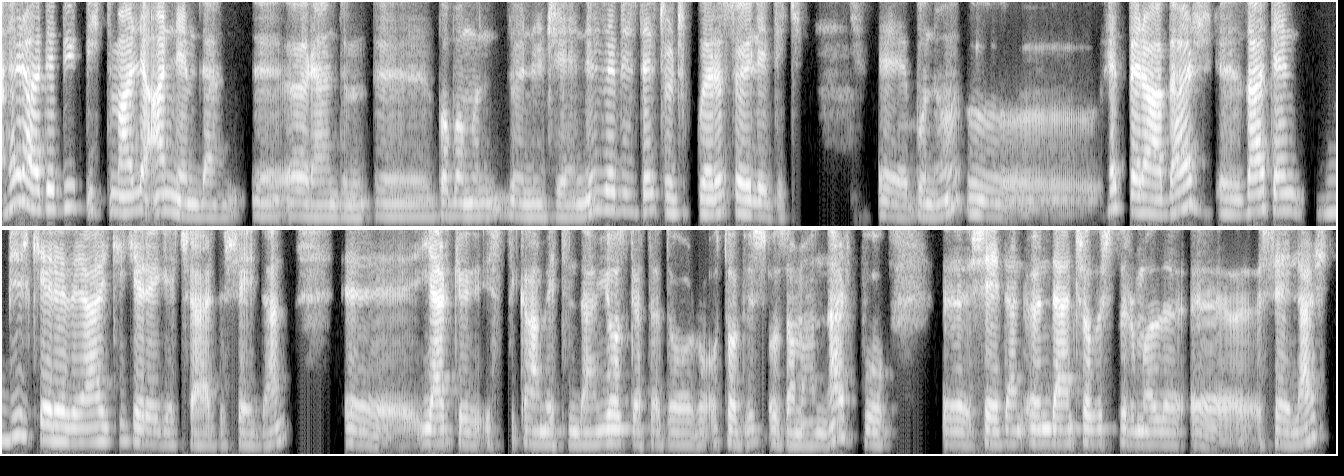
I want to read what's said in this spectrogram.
Herhalde büyük bir ihtimalle annemden, eee, öğrendim, eee, babamın döneceğini ve biz de çocuklara söyledik, bunu. Hep beraber, zaten 1 kere veya 2 kere geçerdi şeyden, Yerköy istikametinden Yozgat'a doğru otobüs o zamanlar bu, şeyden önden çalıştırmalı, şeyler,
